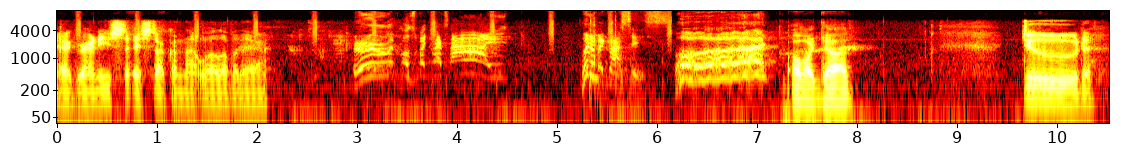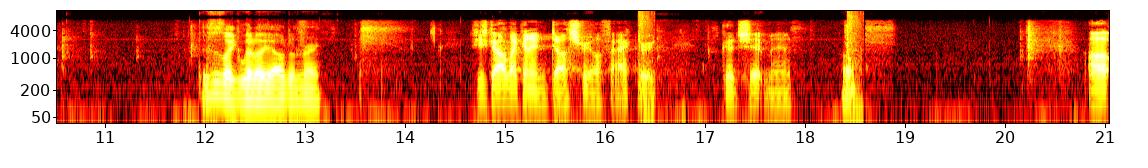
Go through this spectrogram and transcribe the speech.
Yeah, Granny, you stay stuck on that well over there. Oh, I lost my glass eye. Where are my glasses? Oh, Oh, my god. Dude, This is like literally Elden Ring. she's got like an industrial factory. Good shit, man. Oh. Oh,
